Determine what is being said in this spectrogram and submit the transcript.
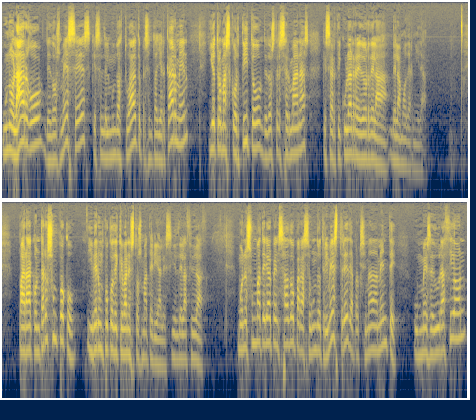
uno largo, de dos meses, que es el del mundo actual, que presentó ayer Carmen, y otro más cortito, de dos, tres hermanas, que se articula alrededor de la modernidad. Para contaros un poco y ver un poco de qué van estos materiales y el de la ciudad. Bueno, es un material pensado para segundo trimestre, de aproximadamente un mes de duración,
